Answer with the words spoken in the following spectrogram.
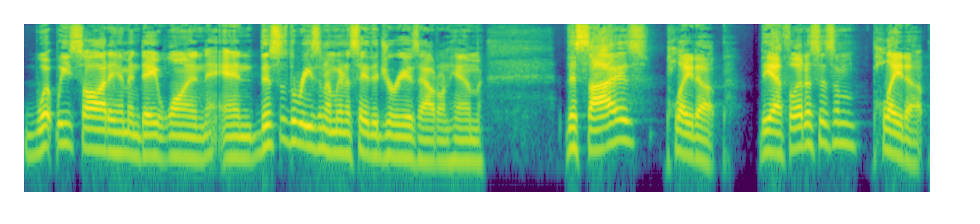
what we saw at him in day one, and this is the reason I'm going to say the jury is out on him. The size played up, the athleticism played up.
